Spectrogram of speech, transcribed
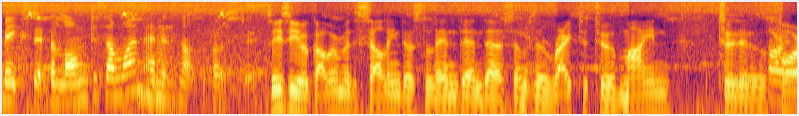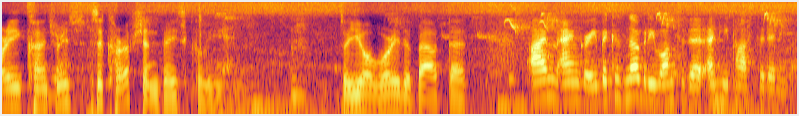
makes it belong to someone, and it's not supposed to. So is your government selling those land and uh, some the right to, to mine to the foreign countries? It's a corruption, basically. So you're worried about that. I'm angry because nobody wanted it, and he passed it anyway.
